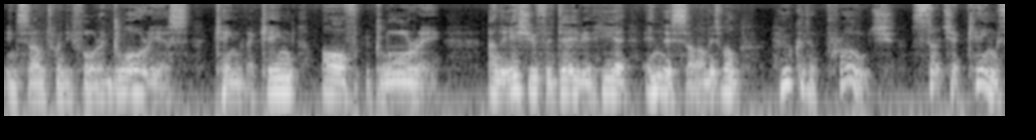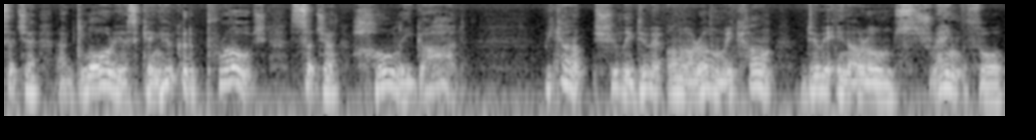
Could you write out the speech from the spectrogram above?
in Psalm 24, a glorious king, the king of glory. And the issue for David here in this psalm is well, who could approach such a king, such a, a glorious king? Who could approach such a holy God? We can't surely do it on our own. We can't do it in our own strength or,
